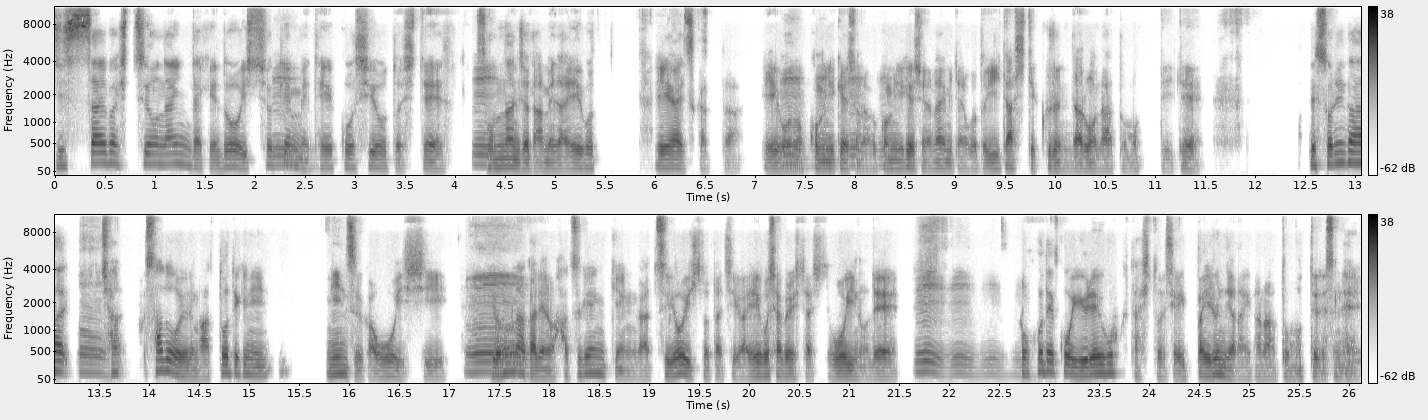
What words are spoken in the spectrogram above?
実際は必要ないんだけど、一生懸命抵抗しようとして、うんそんなんじゃダメだ、英語、AI 使った英語のコミュニケーションなんかコミュニケーションじゃないみたいなことを言い出してくるんだろうなと思っていて、で、それが、うん茶道よりも圧倒的に人数が多いし、世世の中で、での発言権が強い人たちが英語喋る人たちって多いので、うんうんうんうん。そこでこう揺れ動くた人たちがいっぱいいるんじゃないかなと思ってですね。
